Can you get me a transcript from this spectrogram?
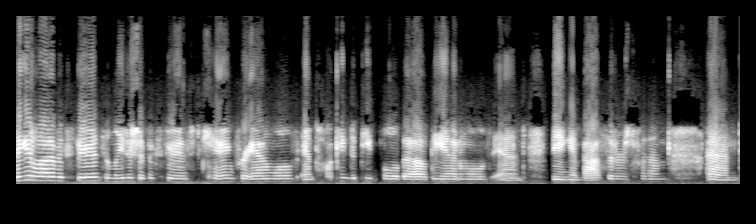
they get a lot of experience and leadership experience caring for animals and talking to people about the animals and being ambassadors for them. And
